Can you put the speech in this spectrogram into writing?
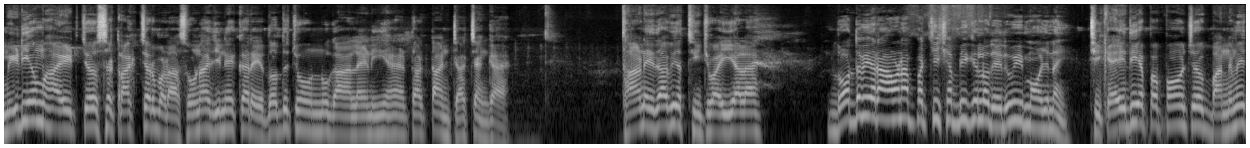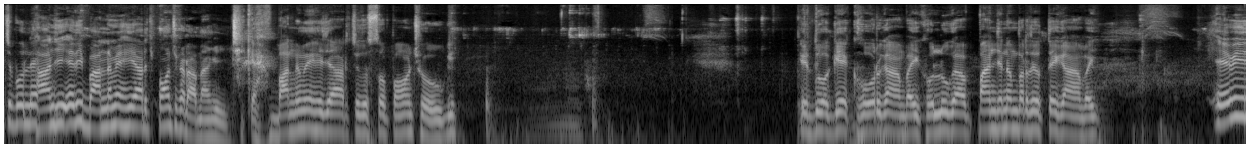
ਮੀਡੀਅਮ ਹਾਈਟ ਚ ਸਟਰਕਚਰ ਬੜਾ ਸੋਹਣਾ ਜਿਹਨੇ ਘਰੇ ਦੁੱਧ ਚੋਣ ਨੂੰ ਗਾਂ ਲੈਣੀ ਹੈ ਤਾਂ ਢਾਂਚਾ ਚੰਗਾ ਹੈ। ਥਣ ਇਹਦਾ ਵੀ ਹੱਥੀਂ ਚਵਾਈ ਵਾਲਾ ਹੈ। ਦੁੱਧ ਵੀ ਆਰਾਮ ਨਾਲ 25 26 ਕਿਲੋ ਦੇ ਦੂਗੀ ਮੌਜ ਨਹੀਂ। ਠੀਕ ਹੈ ਇਹਦੀ ਆਪਾਂ ਪਹੁੰਚ 92 ਚ ਬੋਲੇ। ਹਾਂਜੀ ਇਹਦੀ 92000 ਚ ਪਹੁੰਚ ਕਰਾ ਦਾਂਗੇ ਜੀ। ਠੀਕ ਹੈ 92000 ਚ ਦੋਸਤੋ ਪਹੁੰਚ ਹੋਊਗੀ। ਇਦੋਂ ਅੱਗੇ ਇੱਕ ਹੋਰ ਗਾਂ ਬਾਈ ਖੋਲੂਗਾ 5 ਨੰਬਰ ਦੇ ਉੱਤੇ ਗਾਂ ਬਾਈ। ਇਹ ਵੀ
